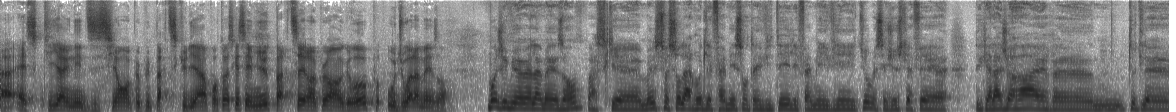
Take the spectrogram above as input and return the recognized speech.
Euh, est-ce qu'il y a une édition un peu plus particulière pour toi? Est-ce que c'est mieux de partir un peu en groupe ou de jouer à la maison? Moi, j'ai mieux à la maison parce que même si tu vas sur la route, les familles sont invitées, les familles viennent et tout, mais c'est juste le fait euh, décalage horaire, tout le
